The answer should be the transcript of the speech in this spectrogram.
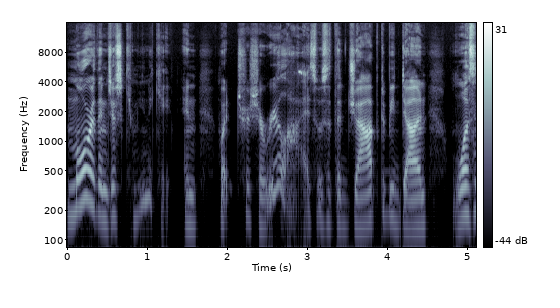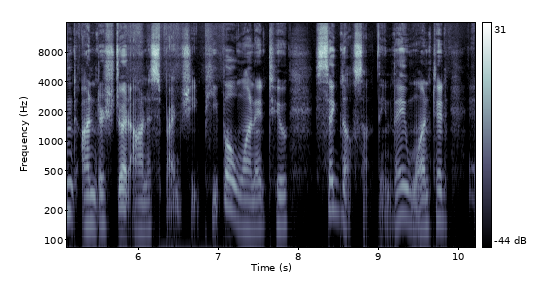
more than just communicate. And what Tricia realized was that the job to be done wasn't understood on a spreadsheet. People wanted to signal something. They wanted eh,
